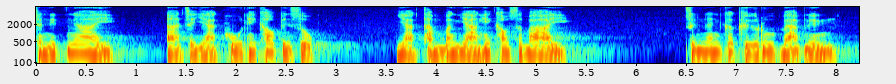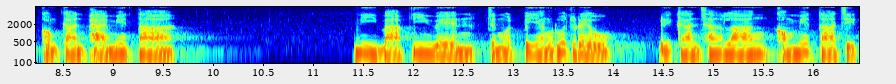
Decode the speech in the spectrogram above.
ชนิดง่าย อาจจะอยากพูดให้เขาเป็นสุข อยากทำบางอย่างให้เขาสบาย ซึ่งนั่นก็คือรูปแบบหนึ่งของการแผ่เมตตา นี่บาปนี่เวรจะหมดไปอย่างรวดเร็ว ด้วยการชะล้างของเมตตาจิต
